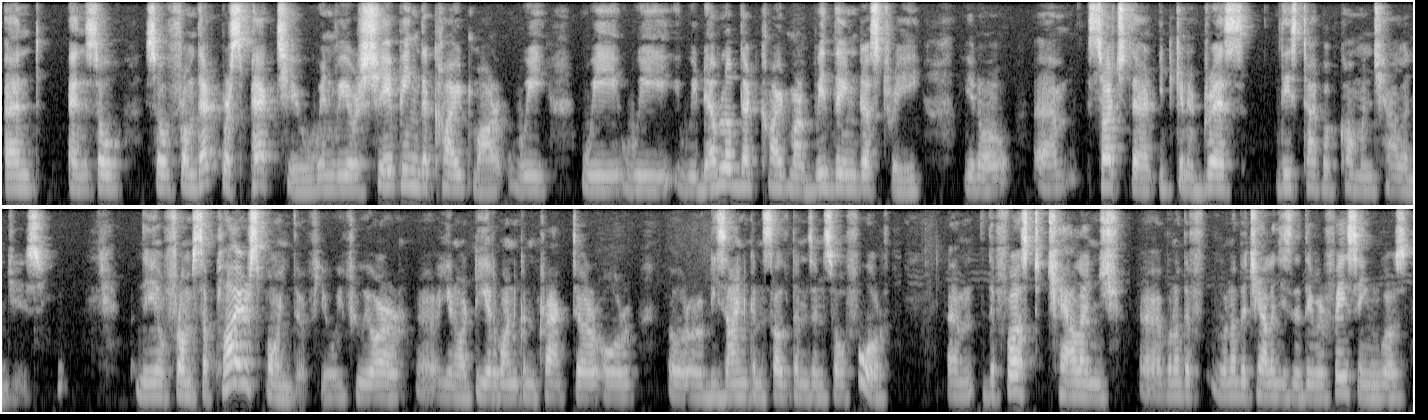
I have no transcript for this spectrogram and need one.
And and so so from that perspective, when we were shaping the kite mark, we we we we developed that kite mark with the industry you know, um, such that it can address these type of common challenges. You know, from suppliers' point of view, if you are, uh, you know, a tier one contractor or or design consultants and so forth, um, the first challenge, uh, one of the one of the challenges that they were facing was,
